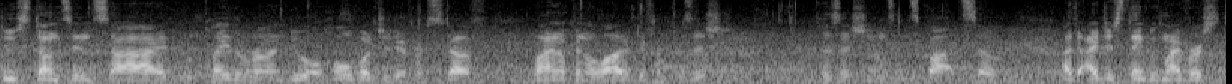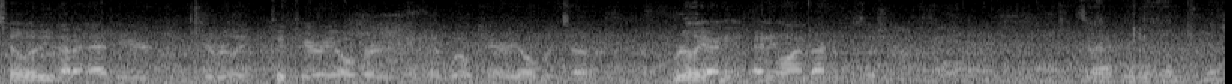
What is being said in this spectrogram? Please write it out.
do stunts inside, play the run, do a whole bunch of different stuff, line up in a lot of different position, positions and spots. So I, I just think with my versatility that I had here, it really could carry over and it will carry over to really any any linebacker position. Zack, when it comes to what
